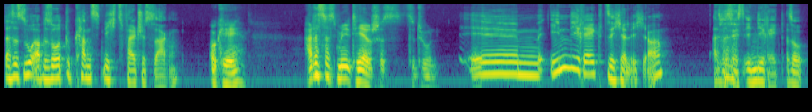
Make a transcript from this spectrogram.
Das ist so absurd, du kannst nichts Falsches sagen. Okay. Hat es was Militärisches zu tun? Ähm, indirekt sicherlich, ja. Also was heißt indirekt? Also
